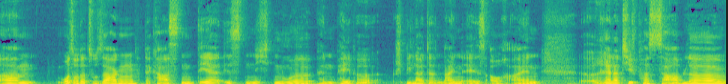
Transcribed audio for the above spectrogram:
Ähm, muss auch dazu sagen, der Carsten, der ist nicht nur Pen Paper Spielleiter, nein, er ist auch ein relativ passabler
